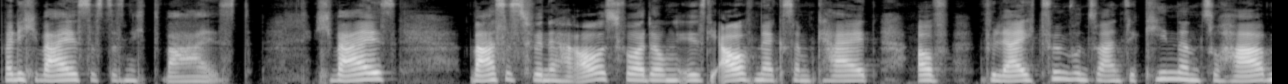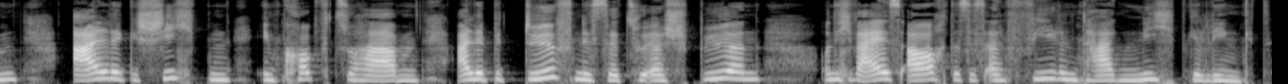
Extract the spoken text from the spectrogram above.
weil ich weiß, dass das nicht wahr ist. Ich weiß, was es für eine Herausforderung ist, die Aufmerksamkeit auf vielleicht 25 Kindern zu haben, alle Geschichten im Kopf zu haben, alle Bedürfnisse zu erspüren und ich weiß auch, dass es an vielen Tagen nicht gelingt.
